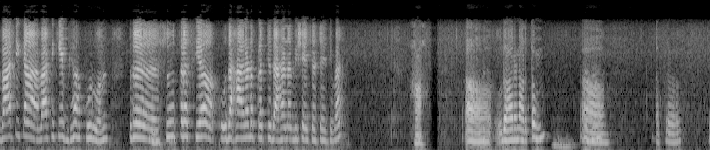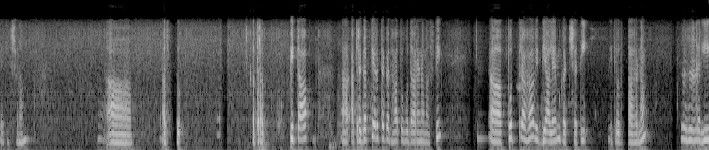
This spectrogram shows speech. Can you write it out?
वार्तिका वार्तिकेभ्यः पूर्वं तत्र हम्म। सूत्रस्य उदाहरणप्रत्युदाहरणविषये चर्चयति वा हा उदाहरणार्थं। अत्र एकक्षणम् अस्तु अत्र पिता अत्र गत्यर्थकधातुः उदाहरणमस्ति पुत्रः विद्यालयं गच्छति इति उदाहरणं। तर्हि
